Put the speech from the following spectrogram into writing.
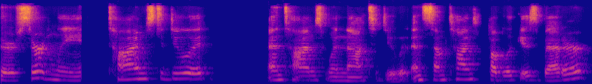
There are certainly times to do it and times when not to do it. And sometimes public is better,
